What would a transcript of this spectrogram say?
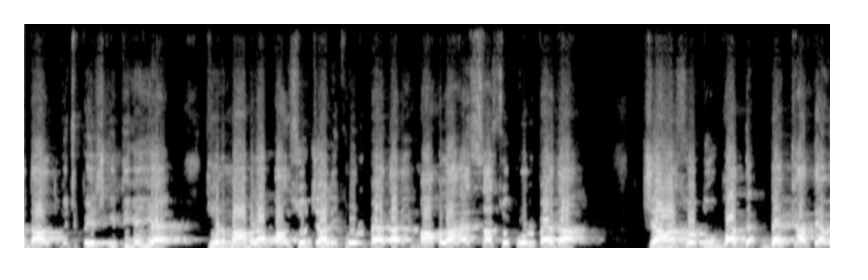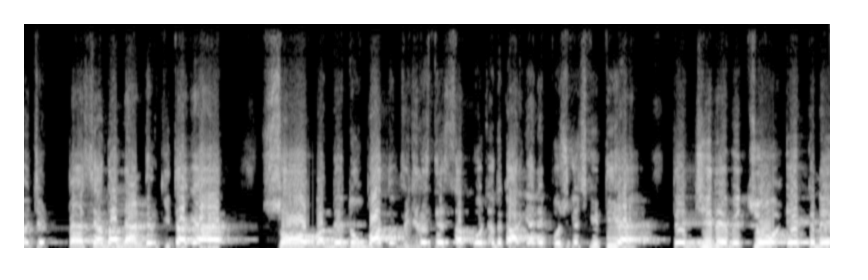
ਅਦਾਲਤ ਵਿੱਚ ਪੇਸ਼ ਕੀਤੀ ਗਈ ਹੈ। ਹੁਣ ਮਾਮਲਾ 540 ਕਰੋੜ ਰੁਪਏ ਦਾ ਨਹੀਂ, ਮਾਮਲਾ ਹੈ 700 ਕਰੋੜ ਰੁਪਏ ਦਾ। 400 ਤੋਂ ਵੱਧ ਬੈਂਕ ਖਾਤਿਆਂ ਵਿੱਚ ਪੈਸਿਆਂ ਦਾ ਲੈਣ ਦੇਣ ਕੀਤਾ ਗਿਆ ਹੈ। 100 ਬੰਦੇ ਤੋਂ ਵੱਧ ਵਿਜੀਲੈਂਸ ਦੇ ਸਰਵਉੱਚ ਅਧਿਕਾਰੀਆਂ ਨੇ ਪੁੱਛਗਿੱਛ ਕੀਤੀ ਹੈ ਤੇ ਜਿਹਦੇ ਵਿੱਚੋਂ ਇੱਕ ਨੇ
